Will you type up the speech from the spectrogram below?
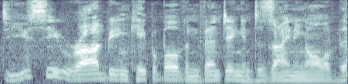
Do you see Rod being capable of inventing and designing all of this?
